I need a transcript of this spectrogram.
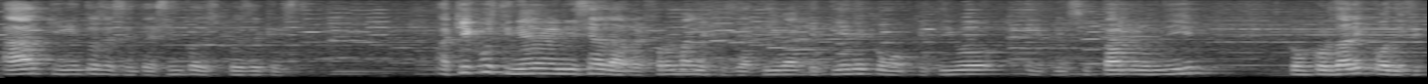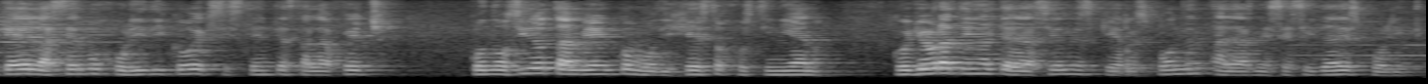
al 565 después de Cristo. Aquí Justiniano inicia la reforma legislativa que tiene como objetivo principal reunir, concordar y codificar el acervo jurídico existente hasta la fecha, conocido también como digesto justiniano, cuya obra tiene alteraciones que responden a las necesidades políticas.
